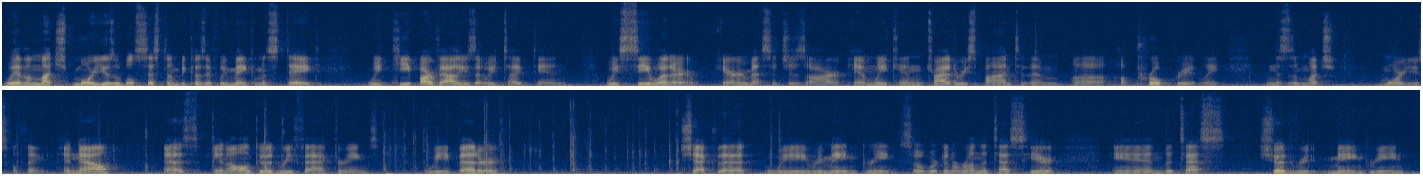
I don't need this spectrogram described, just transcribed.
We have a much more usable system because if we make a mistake, we keep our values that we typed in, we see what our error messages are, and we can try to respond to them uh, appropriately. And this is a much more useful thing. And now, as in all good refactorings, we better check that we remain green. So we're going to run the tests here, and the tests should remain green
